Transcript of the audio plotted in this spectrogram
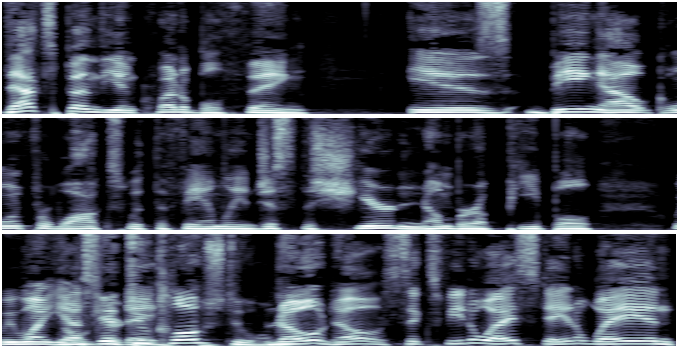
that's been the incredible thing is being out, going for walks with the family, and just the sheer number of people. We went Don't yesterday. get too close to them. No, no, six feet away, staying away, and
